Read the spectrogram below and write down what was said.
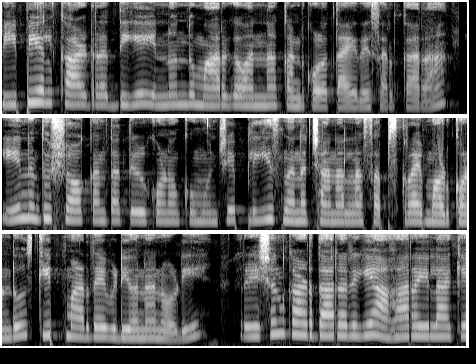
ಬಿಪಿಎಲ್ ಕಾರ್ಡ್ ರದ್ದಿಗೆ ಇನ್ನೊಂದು ಮಾರ್ಗವನ್ನ ಕಂಡುಕೊಳ್ತಾ ಇದೆ ಸರ್ಕಾರ. ಏನದು ಶಾಕ್ ಅಂತ ತಿಳ್ಕೊಳಕ್ಕೂ ಮುಂಚೆ ಪ್ಲೀಸ್ ನನ್ನ ಚಾನಲ್ನ ಸಬ್ಸ್ಕ್ರೈಬ್ ಮಾಡಿಕೊಂಡು ಸ್ಕಿಪ್ ಮಾಡದೆ ವಿಡಿಯೋನ ನೋಡಿ. ರೇಷನ್ ಕಾರ್ಡ್ದಾರರಿಗೆ ಆಹಾರ ಇಲಾಖೆ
